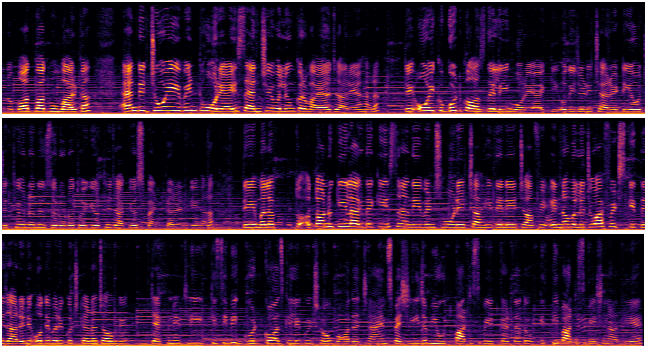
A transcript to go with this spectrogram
ਚਲੋ ਬਹੁਤ ਬਹੁਤ ਮੁਬਾਰਕਾਂ। ਐਂਡ ਜੋ ਇਹ ਇਵੈਂਟ ਹੋ ਰਿਹਾ ਇਸ ਐਨਜੀਓ ਵੱਲੋਂ ਕਰਵਾਇਆ ਜਾ ਰਿਹਾ ਹੈ ਨਾ ਤੇ ਉਹ ਇੱਕ ਗੁੱਡ ਕਾਜ਼ ਦੇ ਲਈ ਹੋ ਰਿਹਾ ਹੈ ਕਿ ਉਹਦੀ ਜਿਹੜੀ ਚੈਰਿਟੀ ਹੈ ਉਹ ਜਿੱਥੇ ਉਹਨਾਂ ਦੀ ਜ਼ਰੂਰਤ ਹੋਏਗੀ ਉੱਥੇ ਜਾ ਕੇ ਉਹ ਸਪੈਂਡ ਕਰਨਗੇ ਹੈ ਨਾ ਤੇ ਮਤਲਬ ਤੁਹਾਨੂੰ ਕੀ ਲੱਗਦਾ ਕਿ ਇਸ ਤਰ੍ਹਾਂ ਦੇ ਇਵੈਂਟਸ ਹੋਣੇ ਚਾਹੀਦੇ ਨੇ ਜਾਂ ਫਿਰ ਇਹਨਾਂ ਵੱਲੋਂ ਜੋ ਐਫਰਟਸ ਕੀਤੇ ਜਾ ਰਹੇ ਨੇ ਉਹਦੇ ਬਾਰੇ ਕੁਝ ਕਹਿਣਾ ਚਾਹੋਗੇ? ਡੈਫੀਨਿਟਲੀ ਕਿਸੇ ਵੀ ਗੁੱਡ ਕਾਜ਼ ਕੇ ਲਈ ਕੁਝ ਹੋ ਬਹੁਤ ਅੱਛਾ ਹੈ। ਐਂਡ ਸਪੈਸ਼ਲੀ ਜਬ ਯੂਥ ਪਾਰਟਿਸਿਪੇਟ ਕਰਤਾ ਹੈ ਤਾਂ ਇਤਨੀ ਪਾਰਟਿਸਿਪੇਸ਼ਨ ਆਤੀ ਹੈ।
